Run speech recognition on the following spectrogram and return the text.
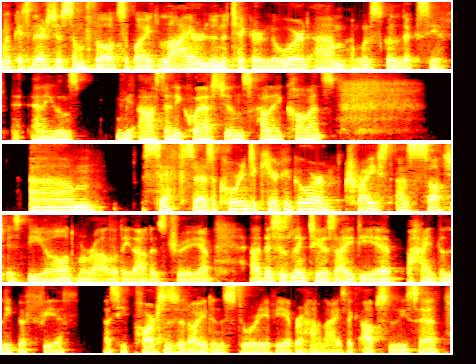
Okay, so there's just some thoughts about liar, lunatic, or Lord. Um, I'm just going to look see if anyone's asked any questions, had any comments. Um, Seth says, according to Kierkegaard, Christ as such is beyond morality. That is true. Yeah. Uh, this is linked to his idea behind the leap of faith as he parses it out in the story of Abraham and Isaac. Absolutely, Seth.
